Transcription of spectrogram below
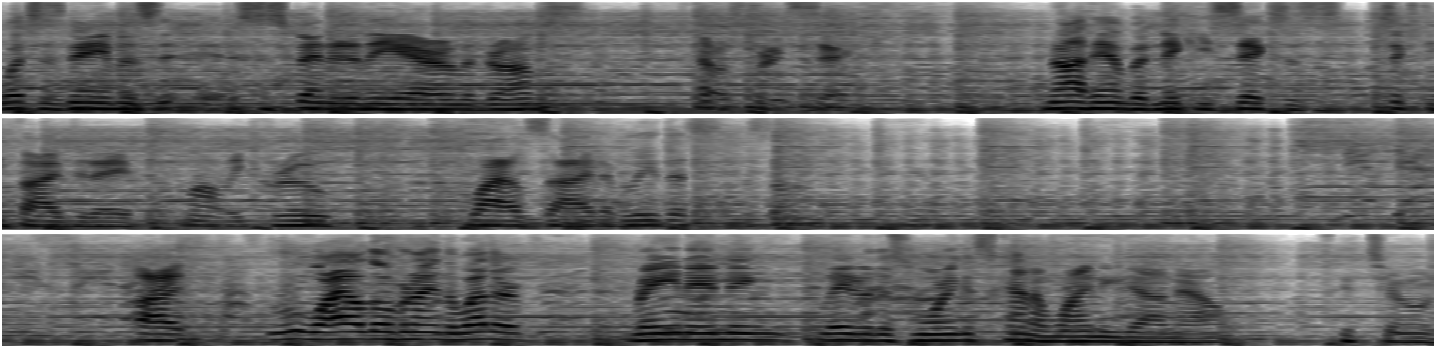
what's his name is is suspended in the air on the drums. That was pretty sick. Not him, but Nikki Sixx is 65 today. Motley Crue, Wild Side, I believe this is the song. All right, wild overnight in the weather. Rain ending later this morning. It's kind of winding down now. It's a good tune.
